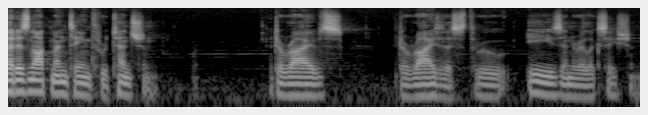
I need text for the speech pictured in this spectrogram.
That is not maintained through tension. It arrives, it arises through ease and relaxation.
